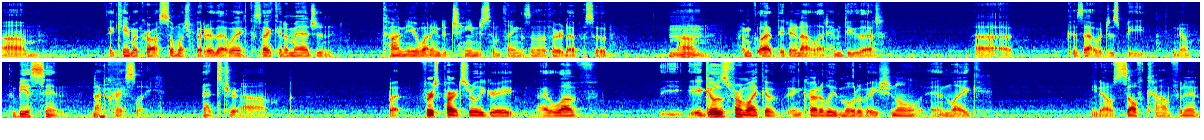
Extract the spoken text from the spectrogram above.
Um, it came across so much better that way because I can imagine Kanye wanting to change some things in the third episode. Um, I'm glad they did not let him do that because that would just be, you know, it'd be a sin, not Christ-like. That's true. Um, but first part's really great. I love. It goes from like a incredibly motivational and like, you know, self confident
